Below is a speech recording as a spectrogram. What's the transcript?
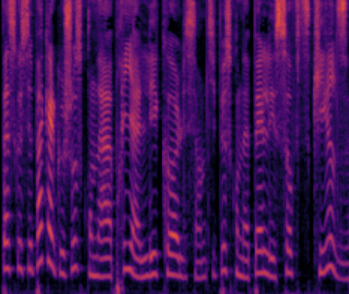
Parce que c'est pas quelque chose qu'on a appris à l'école, c'est un petit peu ce qu'on appelle les soft skills.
